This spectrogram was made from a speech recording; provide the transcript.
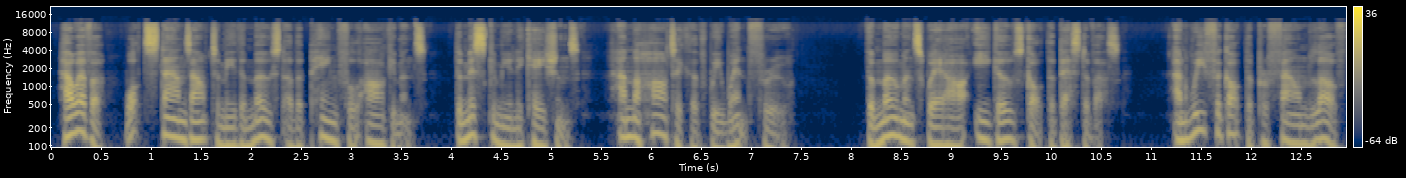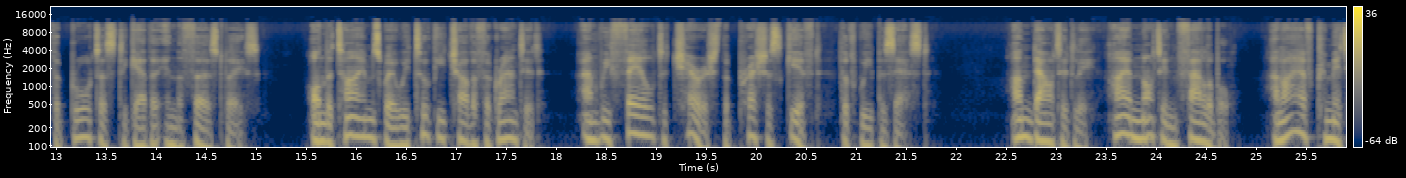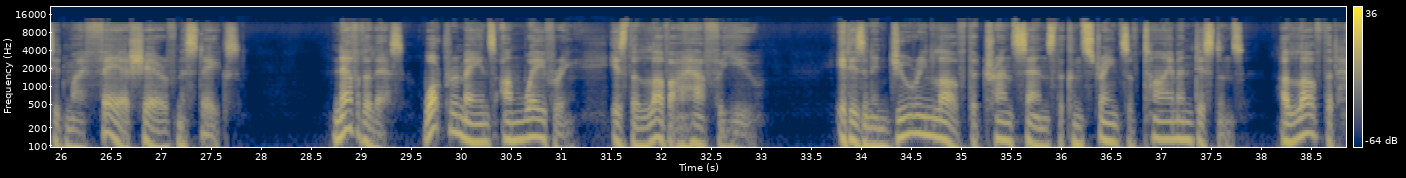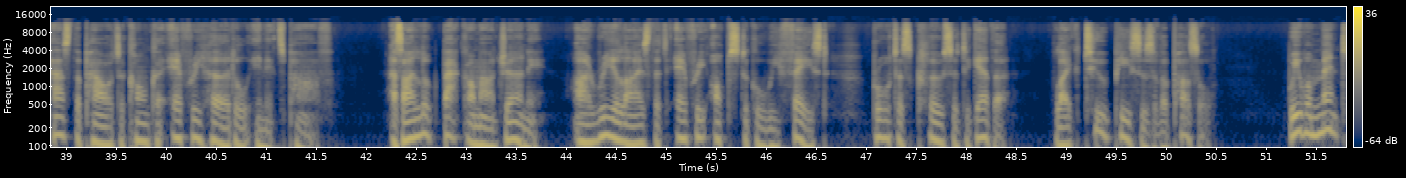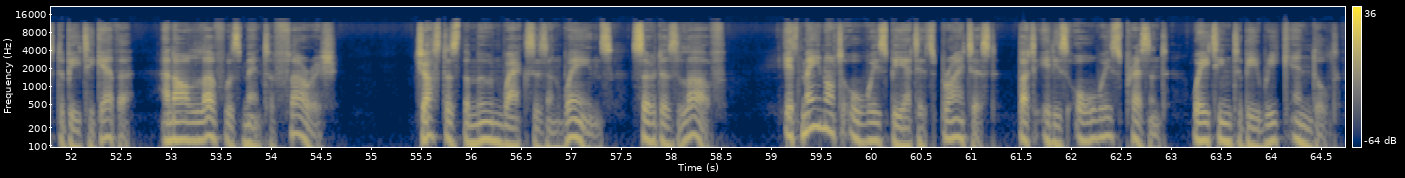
However, what stands out to me the most are the painful arguments, the miscommunications, and the heartache that we went through. The moments where our egos got the best of us, and we forgot the profound love that brought us together in the first place on the times where we took each other for granted and we failed to cherish the precious gift that we possessed. Undoubtedly, I am not infallible, and I have committed my fair share of mistakes. Nevertheless, what remains unwavering is the love I have for you. It is an enduring love that transcends the constraints of time and distance, a love that has the power to conquer every hurdle in its path. As I look back on our journey, I realize that every obstacle we faced brought us closer together, like two pieces of a puzzle. We were meant to be together, and our love was meant to flourish. Just as the moon waxes and wanes, so does love. It may not always be at its brightest, but it is always present, waiting to be rekindled.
